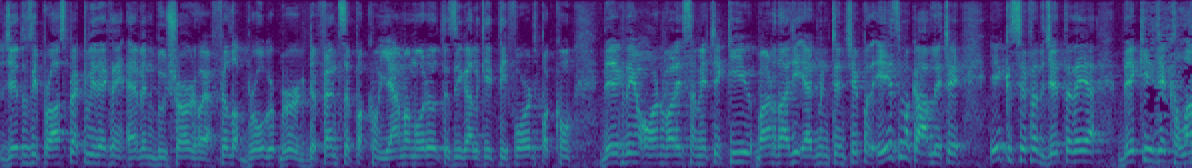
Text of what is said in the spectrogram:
ਜੇ ਤੁਸੀਂ ਪ੍ਰੋਸਪੈਕਟ ਵੀ ਦੇਖਦੇ ਐਵਨ ਬੂਸ਼ਾਰਡ ਹੋਇਆ ਫਿਲਿਪ ਬਰੋਗਬਰਗ ਡਿਫੈਂਸਿਵ ਪੱਖੋਂ ਯਾਮਾਮੋਟੋ ਤੁਸੀਂ ਗੱਲ ਕੀਤੀ ਫੋਰਡਸ ਪੱਖੋਂ ਦੇਖਦੇ ਹਾਂ ਆਉਣ ਵਾਲੇ ਸਮੇਂ 'ਚ ਕੀ ਬਣਦਾ ਜੀ ਐਡਮਿੰਟਨ 'ਚ, ਪਰ ਇਸ ਮੁਕਾਬਲੇ 'ਚ 1-0 ਜਿੱਤ ਰਹੇ ਆ। ਦੇਖੀ ਜੇ ਕੋਲੰਬੀਆ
